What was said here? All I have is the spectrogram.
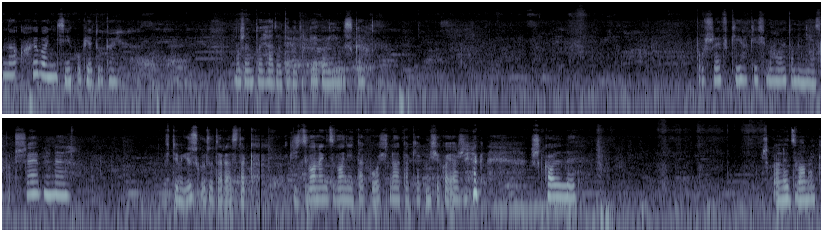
No, chyba nic nie kupię tutaj. Możemy pojechać do tego drugiego Józka. Poszewki jakieś małe, to mi nie jest potrzebne. W tym Józku tu teraz tak jakiś dzwonek dzwoni tak głośno, tak jak mi się kojarzy, jak szkolny szkolny dzwonek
